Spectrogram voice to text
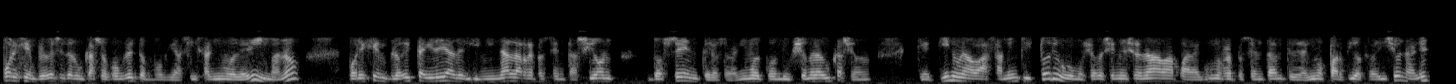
Por ejemplo, voy a citar un caso concreto porque así salimos de Lima, ¿no? Por ejemplo, esta idea de eliminar la representación docente, los organismos de conducción de la educación, que tiene un abasamento histórico, como yo recién mencionaba, para algunos representantes de algunos partidos tradicionales,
